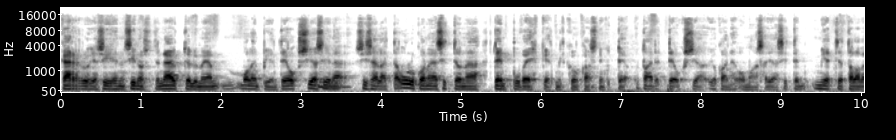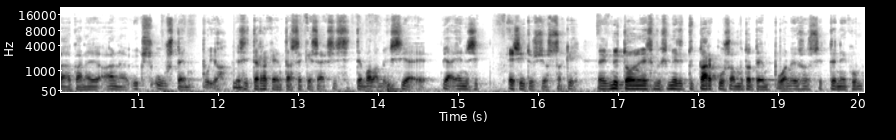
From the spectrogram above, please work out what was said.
kärry, ja siihen, siinä on sitten näyttely meidän molempien teoksia mm. siinä sisällä että ulkona, ja sitten on nämä temppuvehkeet, mitkä on myös niin te, taideteoksia, jokainen omansa, ja sitten miettiä talven aikana aina yksi uusi temppu, ja, ja sitten rakentaa se kesäksi sitten valmiiksi, ja, ja ensi esitys jossakin. Eli nyt on esimerkiksi mietitty tarkkuusammuntatemppua, niin jos olisi sitten niin kuin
